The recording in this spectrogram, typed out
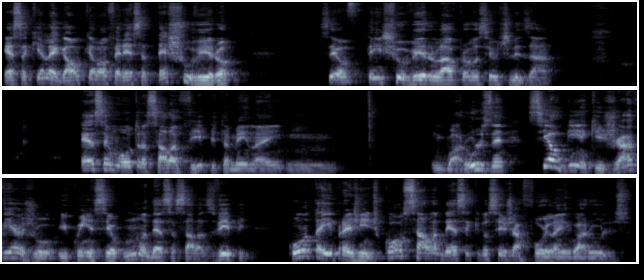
Essa aqui é legal que ela oferece até chuveiro, ó. Você tem chuveiro lá para você utilizar. Essa é uma outra sala VIP também lá em, em Guarulhos, né? Se alguém aqui já viajou e conheceu uma dessas salas VIP, conta aí pra gente qual sala dessa que você já foi lá em Guarulhos.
